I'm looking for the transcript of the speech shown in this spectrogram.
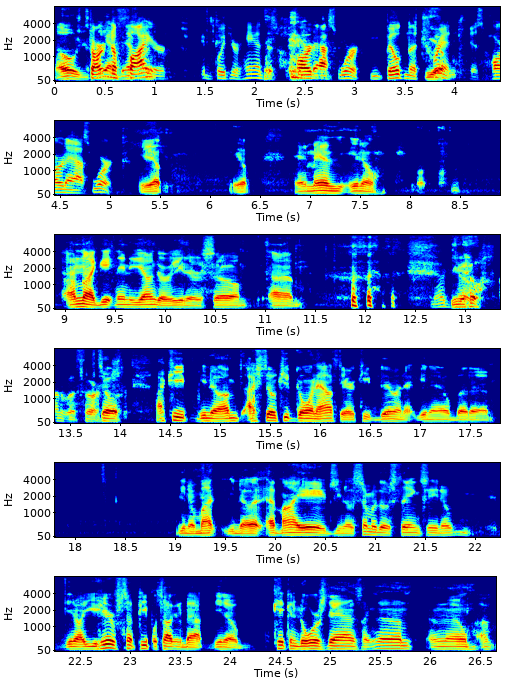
Oh, starting yeah, a definitely. fire with your hands is hard ass work. Building a trench is hard ass work. Yep. Yep. And man, you know, I'm not getting any younger either. So, um, you know, of so I keep, you know, I'm, I still keep going out there, keep doing it, you know, but, uh, you know, my, you know, at my age, you know, some of those things, you know, you know, you hear some people talking about, you know, kicking doors down. It's like, no, I don't know. I'll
